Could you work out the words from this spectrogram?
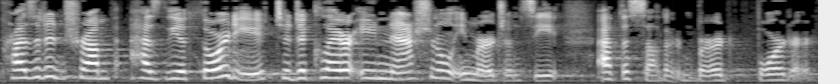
President Trump has the authority to declare a national emergency at the southern border.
